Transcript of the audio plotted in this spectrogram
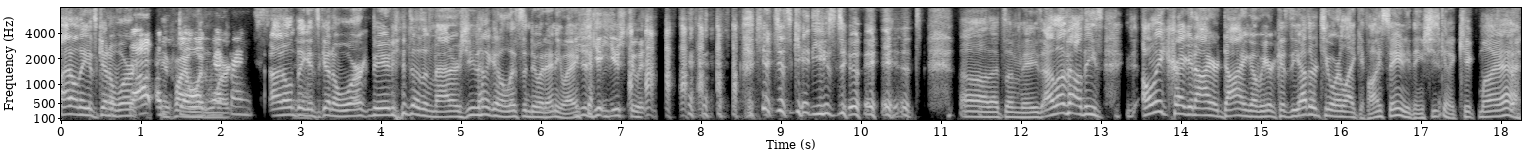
I don't think it's gonna work. it probably wouldn't reference? work. I don't think it's gonna work, dude. It doesn't matter. She's not gonna listen to it anyway. You just get used to it. you just get used to it. Oh, that's amazing. I love how these only Craig and I are dying over here because the other two are like, if I say anything, she's gonna kick my ass.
